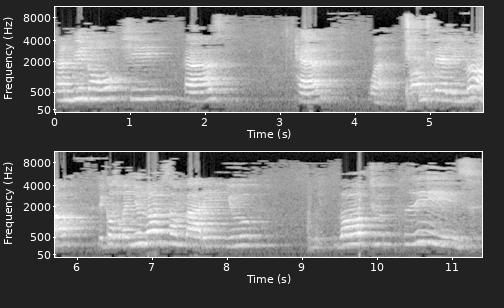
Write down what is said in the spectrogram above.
and we know she has had what unfailing love because when you love somebody, you love to please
